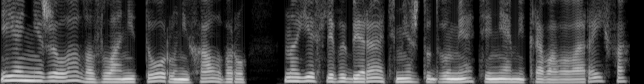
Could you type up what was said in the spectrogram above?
Я не желала зла ни Тору, ни Халвару, но если выбирать между двумя тенями кровавого рейфа,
